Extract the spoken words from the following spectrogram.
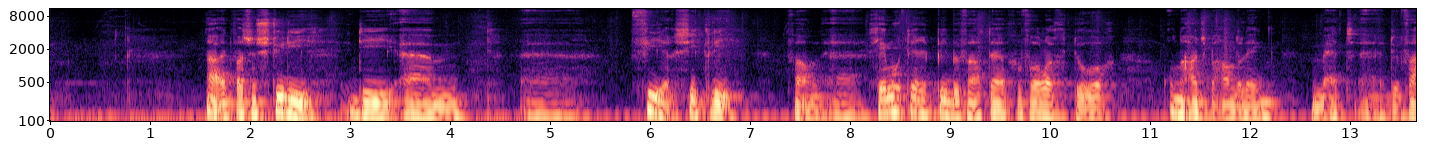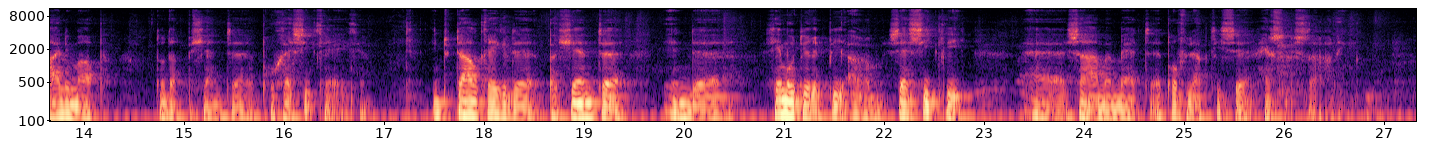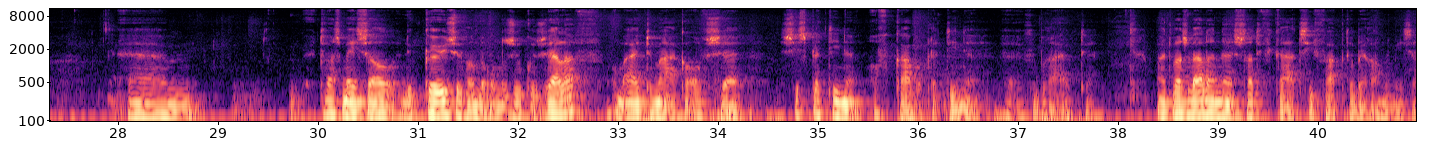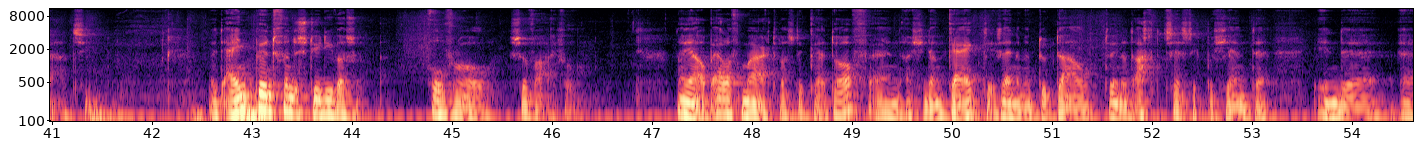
Nou, het was een studie die um, uh, vier cycli van uh, chemotherapie bevatte, gevolgd door onderhoudsbehandeling met uh, durvalumab, totdat patiënten progressie kregen. In totaal kregen de patiënten in de chemotherapiearm zes cycli eh, samen met eh, profilactische hersenbestraling. Um, het was meestal de keuze van de onderzoeker zelf om uit te maken of ze cisplatine of carboplatine uh, gebruikten. Maar het was wel een stratificatiefactor bij randomisatie. Het eindpunt van de studie was overall survival. Nou ja, op 11 maart was de cut-off en als je dan kijkt, zijn er in totaal 268 patiënten in de uh,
